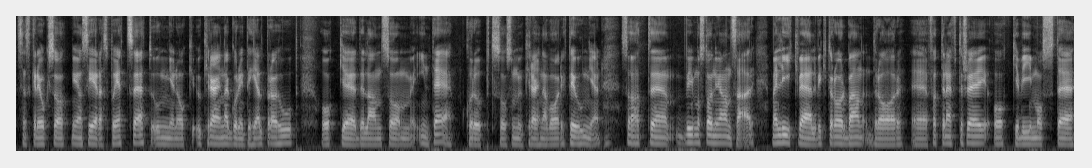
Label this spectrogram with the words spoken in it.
Sen ska det också nyanseras på ett sätt. Ungern och Ukraina går inte helt bra ihop och eh, det land som inte är korrupt så som Ukraina varit i Ungern. Så att eh, vi måste ha nyans här. Men likväl, Viktor Orbán drar eh, fötterna efter sig och vi måste,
